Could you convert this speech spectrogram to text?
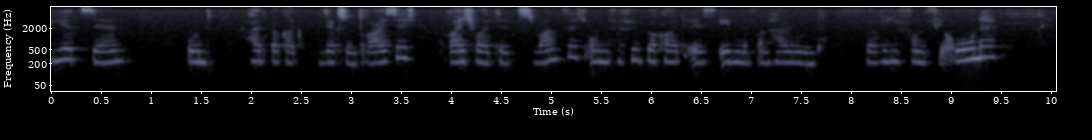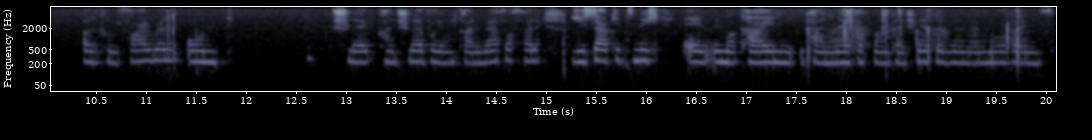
14 und Haltbarkeit 36, Reichweite 20 und Verfügbarkeit ist Ebene von Hyrule und Ferie von Fione, also von Firen und schnell, kein Schnellfeuer und keine Mehrfachfälle. Also ich sage jetzt nicht ähm, immer kein, kein Mehrfachfall und kein Schnellfeuer, sondern nur wenn es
